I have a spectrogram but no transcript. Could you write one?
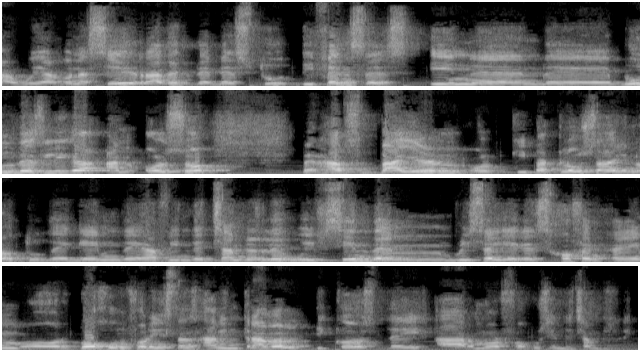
Uh, we are gonna see Radek the best two defenses in uh, the Bundesliga and also perhaps Bayern or keep a close eye you know, to the game they have in the Champions League. We've seen them recently against Hoffenheim or Bochum, for instance, having trouble because they are more focused in the Champions League.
